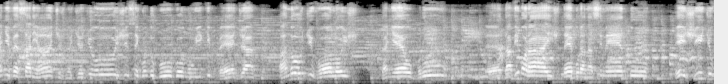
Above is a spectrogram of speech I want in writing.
aniversariantes no dia de hoje, segundo o Google no Wikipedia, Arnold Volos, Daniel Bru, é, Davi Moraes, Débora Nascimento, Egídio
